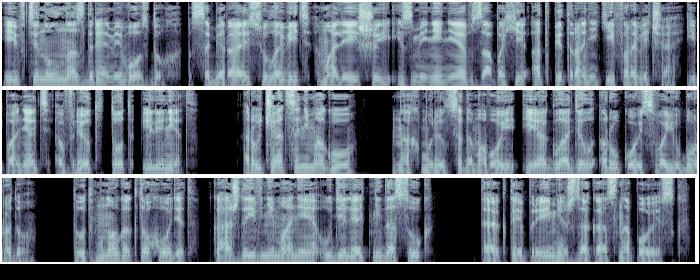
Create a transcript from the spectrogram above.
и втянул ноздрями воздух, собираясь уловить малейшие изменения в запахе от Петра Никифоровича и понять, врет тот или нет. «Ручаться не могу», — нахмурился домовой и огладил рукой свою бороду. «Тут много кто ходит, каждый внимание уделять недосуг». «Так ты примешь заказ на поиск?» —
